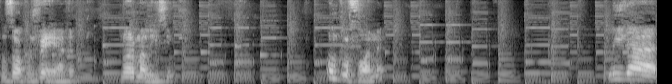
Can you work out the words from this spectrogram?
uns óculos VR, normalíssimos. Um telefone, ligar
